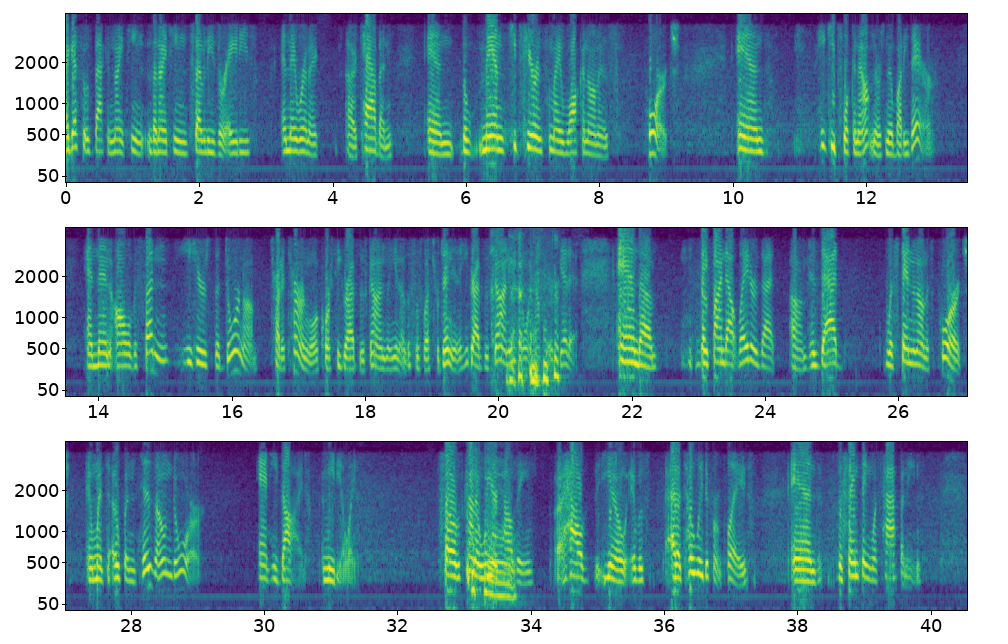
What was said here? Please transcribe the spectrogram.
I guess it was back in 19 the 1970s or 80s, and they were in a, a cabin, and the man keeps hearing somebody walking on his porch, and he keeps looking out, and there's nobody there. And then all of a sudden, he hears the doorknob try to turn. Well, of course, he grabs his gun. You know, this is West Virginia. He grabs his gun. He's going out there to get it. And um, they find out later that um, his dad was standing on his porch and went to open his own door, and he died immediately. So it was kind of weird how the uh, how you know it was at a totally different place, and the same thing was happening.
